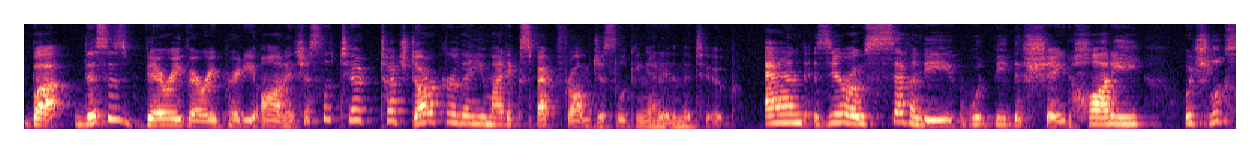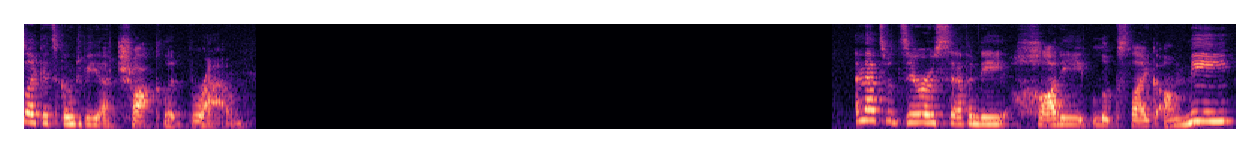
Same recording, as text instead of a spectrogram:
But this is very, very pretty on. It's just a touch darker than you might expect from just looking at it in the tube. And 070 would be the shade Hottie, which looks like it's going to be a chocolate brown. And that's what 070 Hottie looks like on me.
